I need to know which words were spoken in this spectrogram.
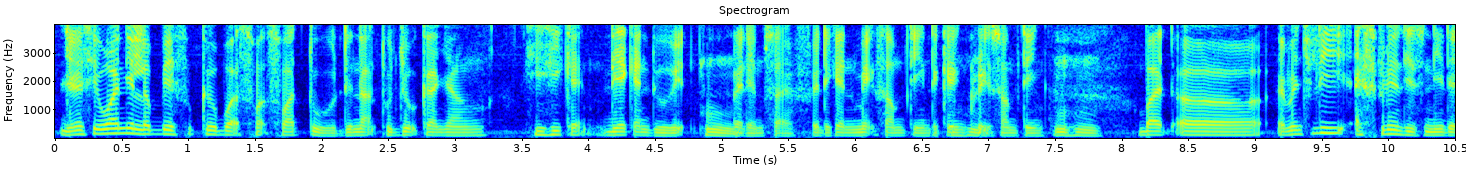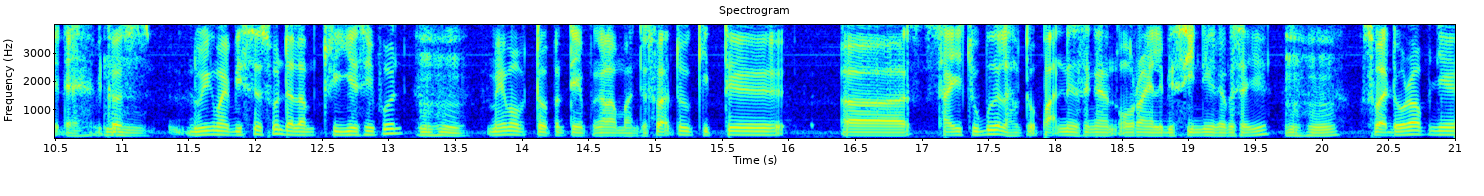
generasi Y ni lebih suka buat sesu- sesuatu dia nak tunjukkan yang he, he can dia can do it Hmm. by themselves they can make something they can create something Mhm. but uh, eventually experience is needed there because during my business pun dalam 3 years ni pun Mhm. memang betul penting pengalaman tu sebab tu kita uh, saya cubalah untuk partner dengan orang yang lebih senior daripada saya Mhm. sebab orang punya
